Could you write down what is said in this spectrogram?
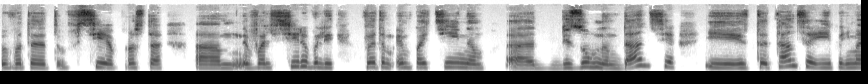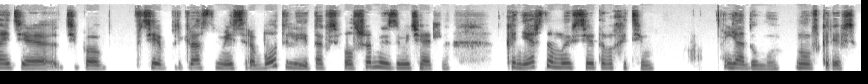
вот это все просто эм, вальсировали в этом эмпатийном э, безумном дансе и танце, и, понимаете, типа, все прекрасно вместе работали, и так все волшебно и замечательно. Конечно, мы все этого хотим. Я думаю, ну, скорее всего.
